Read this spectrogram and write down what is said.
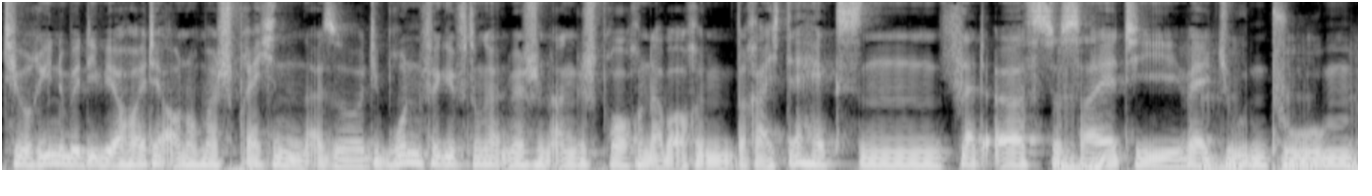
Theorien, über die wir heute auch nochmal sprechen. Also die Brunnenvergiftung hatten wir schon angesprochen, aber auch im Bereich der Hexen, Flat Earth Society, mhm. Weltjudentum, mhm.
